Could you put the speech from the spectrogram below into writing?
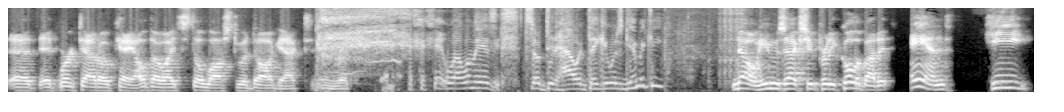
it worked out okay. Although I still lost to a dog act. In well, let me ask you. So, did Howard think it was gimmicky? no, he was actually pretty cool about it, and he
